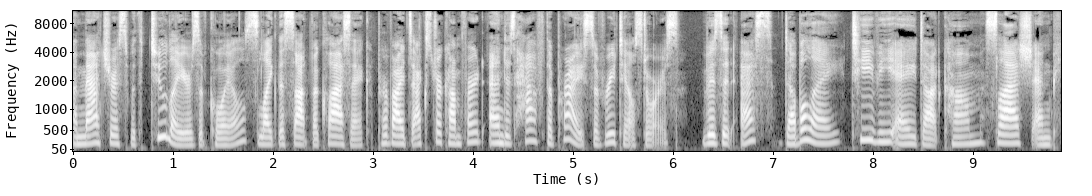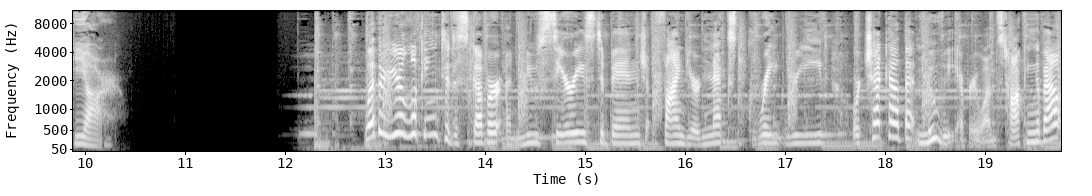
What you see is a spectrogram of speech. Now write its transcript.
A mattress with two layers of coils, like the Saatva Classic, provides extra comfort and is half the price of retail stores. Visit saatva.com slash NPR. Whether you're looking to discover a new series to binge, find your next great read, or check out that movie everyone's talking about,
